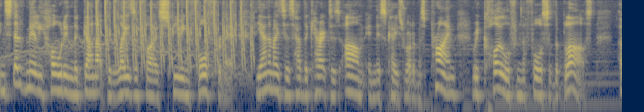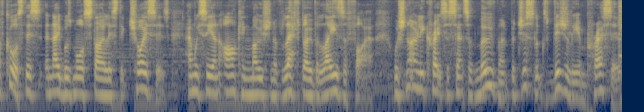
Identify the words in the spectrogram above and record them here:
Instead of merely holding the gun up with laser fire spewing forth from it, the animators have the character's arm, in this case Rodimus Prime, recoil from the force of the blast, of course, this enables more stylistic choices, and we see an arcing motion of leftover laser fire, which not only creates a sense of movement but just looks visually impressive.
